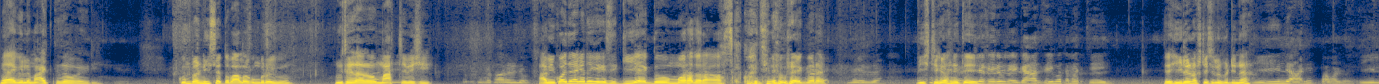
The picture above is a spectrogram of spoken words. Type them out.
মেয়া গেলে মারতে যাব এটি কুমড়া নিচে তো ভালো কুমড়া হইব নিচে আরও মারছে বেশি না আমি কয়দিন আগে দেখে গেছি কি একদম মরা ধরা আজকে কয়দিনে পুরো একবারে দেখেছ বৃষ্টি পানিতে হিলে নষ্ট ছিল ফিটি না হিল আরে যায় হিল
